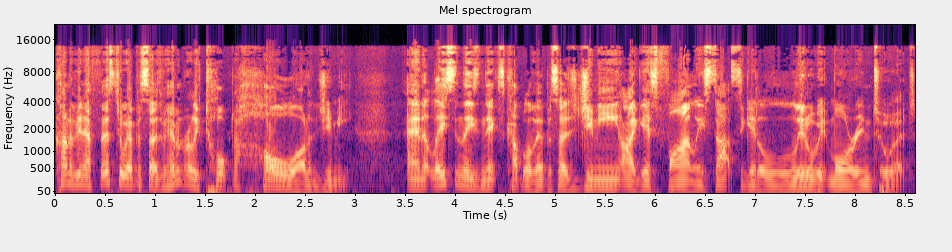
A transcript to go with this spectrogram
kind of in our first two episodes, we haven't really talked a whole lot of Jimmy. And at least in these next couple of episodes, Jimmy, I guess, finally starts to get a little bit more into it.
